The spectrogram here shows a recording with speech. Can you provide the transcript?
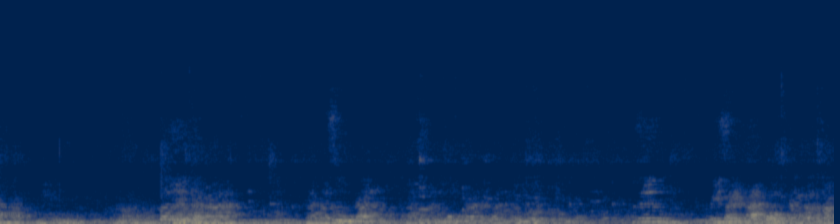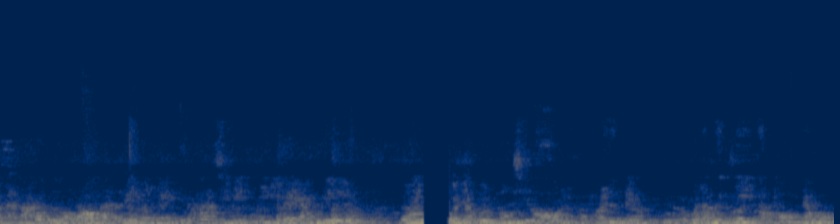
านพักพิงก็เลยจะมานำมาสู่การนำเสนอโครงการในวันนี้ซึ่งวิสัยทัศน์ของจังหวัดตรังนะคะก็คือของเราค่ะจะเป็นเมืองแห่งคุณภาพชีวิตที่ดีและยั่งยืนโดยหัวตำบลทองชีร้อนซึ่งเป็นคนละพื้นที่กับของเจ้าของ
